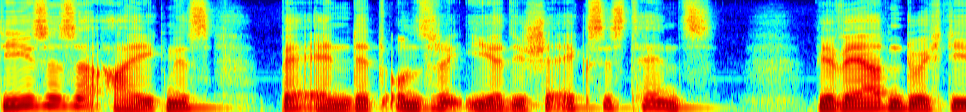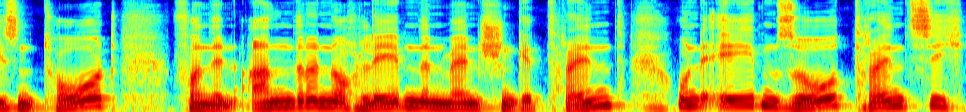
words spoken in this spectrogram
Dieses Ereignis beendet unsere irdische Existenz. Wir werden durch diesen Tod von den anderen noch lebenden Menschen getrennt und ebenso trennt sich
